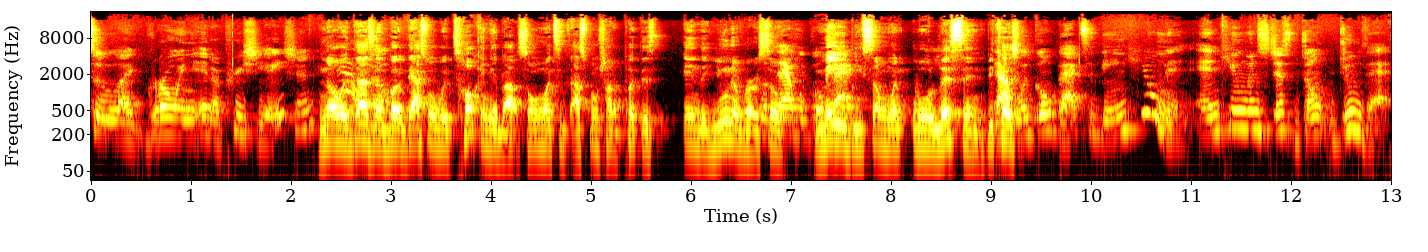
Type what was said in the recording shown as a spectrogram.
to like growing in appreciation. No, it doesn't. no. But that's what we're talking about. So I want to, that's what I'm trying to put this in the universe. Well, that would so go maybe back- someone will listen because that would go back to being human, and humans just don't do that.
